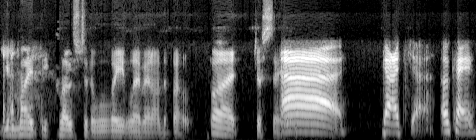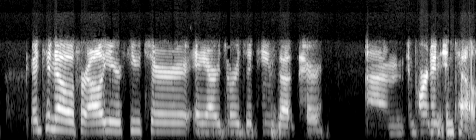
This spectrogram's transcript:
you might be close to the weight limit on the boat. But just saying. Ah, gotcha. Okay, good to know for all your future AR Georgia teams out there. Um, important intel.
